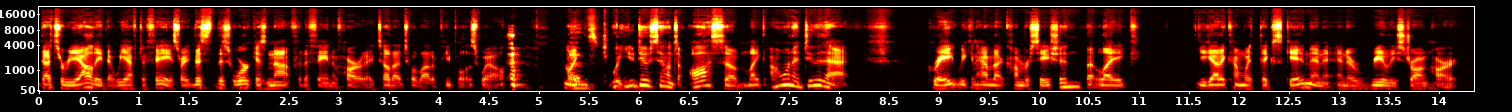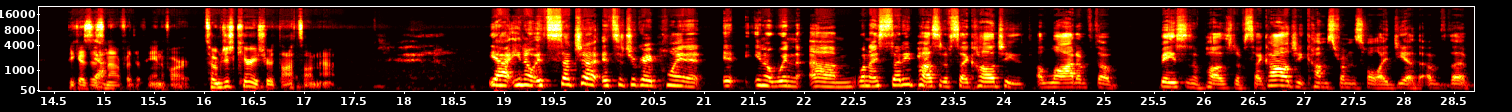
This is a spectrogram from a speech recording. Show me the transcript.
that's a reality that we have to face, right? This this work is not for the faint of heart. I tell that to a lot of people as well. like, what you do sounds awesome. Like, I want to do that. Great, we can have that conversation, but like, you got to come with thick skin and, and a really strong heart because it's yeah. not for the faint of heart. So I'm just curious your thoughts on that yeah you know it's such a it's such a great point it it you know when um when i studied positive psychology a lot of the basis of positive psychology comes from this whole idea of the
